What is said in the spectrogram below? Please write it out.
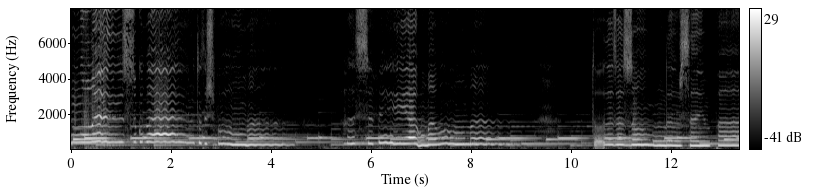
Um lenço coberto de espuma recebia uma a uma todas as ondas sem par.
